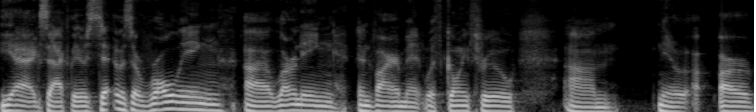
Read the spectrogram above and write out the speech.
Yeah, exactly. It was it was a rolling uh, learning environment with going through, um, you know, our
